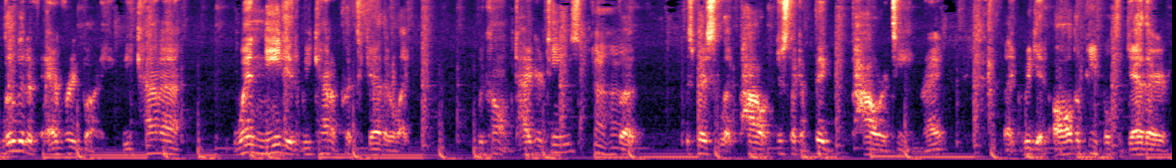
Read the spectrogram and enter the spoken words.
little bit of everybody. We kind of when needed we kind of put together like we call them tiger teams Uh-huh. but it's basically like power, just like a big power team, right? Like we get all the people together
